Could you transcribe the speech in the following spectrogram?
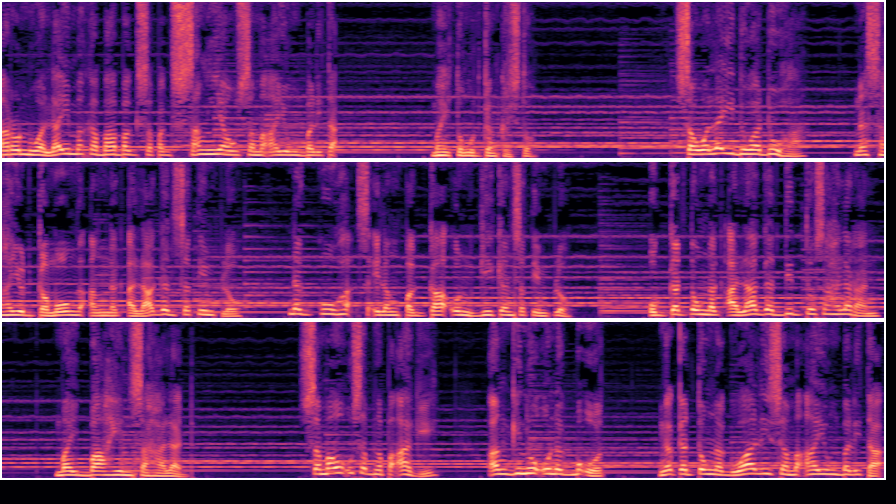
aron walay makababag sa pagsangyaw sa maayong balita. Mahitungod kang Kristo. Sa walay duha-duha, nasayod kamo nga ang nag-alagad sa templo, nagkuha sa ilang pagkaon gikan sa templo. Ug kadtong nag-alagad didto sa halaran, may bahin sa halad. Sa mauusab nga paagi, ang Ginoo nagbuot nga kadtong nagwali sa maayong balita,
